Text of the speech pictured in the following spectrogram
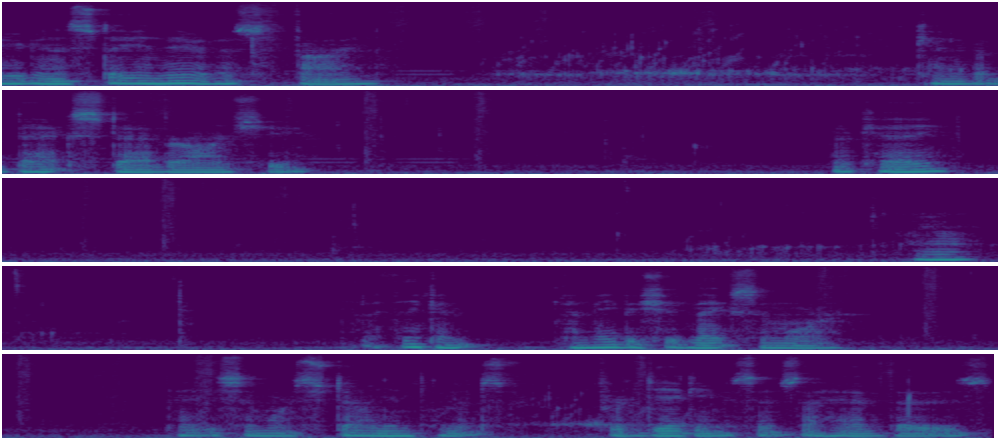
You're to stay in there. That's fine. Kind of a backstabber, aren't you? Okay. Well, I think I'm, I maybe should make some more, maybe some more stone implements for digging since I have those.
